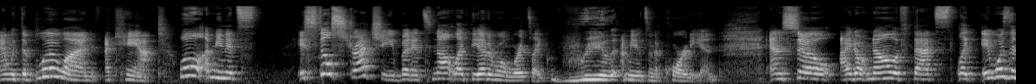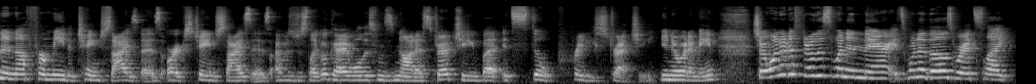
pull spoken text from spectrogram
and with the blue one, I can't. Well, I mean, it's it's still stretchy, but it's not like the other one where it's like really, I mean, it's an accordion. And so I don't know if that's like, it wasn't enough for me to change sizes or exchange sizes. I was just like, okay, well, this one's not as stretchy, but it's still pretty stretchy. You know what I mean? So I wanted to throw this one in there. It's one of those where it's like,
